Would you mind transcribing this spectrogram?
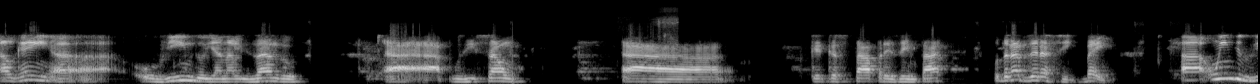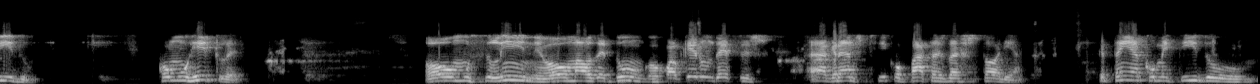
alguém uh, ouvindo e analisando a posição uh, que, que, está a apresentar, poderá dizer assim: bem, um indivíduo como Hitler, ou Mussolini, ou Mao Zedong, ou qualquer um desses grandes psicopatas da história, que tenha cometido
